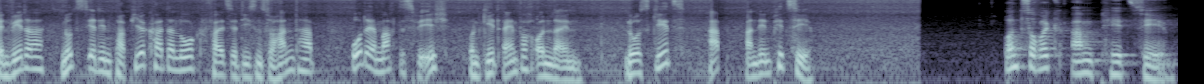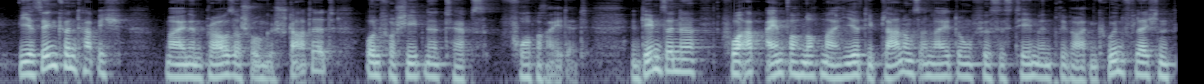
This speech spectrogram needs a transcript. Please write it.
Entweder nutzt ihr den Papierkatalog, falls ihr diesen zur Hand habt, oder ihr macht es wie ich und geht einfach online. Los geht's, ab an den PC. Und zurück am PC. Wie ihr sehen könnt, habe ich meinen Browser schon gestartet und verschiedene Tabs vorbereitet. In dem Sinne vorab einfach nochmal hier die Planungsanleitung für Systeme in privaten Grünflächen.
